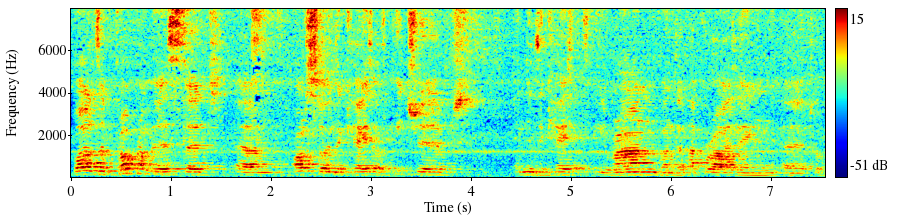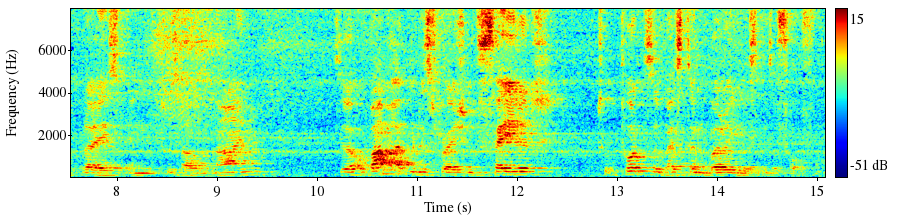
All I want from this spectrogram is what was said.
Well, the problem is that um, also in the case of Egypt and in the case of Iran, when the uprising uh, took place in 2009, the Obama administration failed to put the Western values in the forefront.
